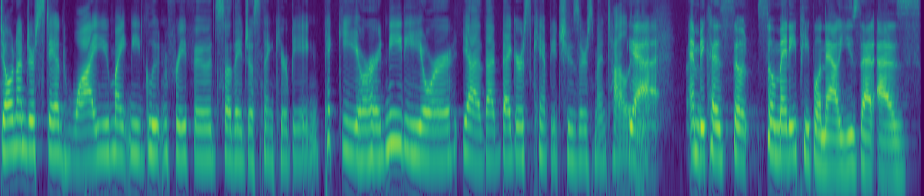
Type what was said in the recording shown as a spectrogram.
don't understand why you might need gluten-free food, so they just think you're being picky or needy or yeah, that beggars can't be choosers mentality. Yeah. And because so so many people now use that as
